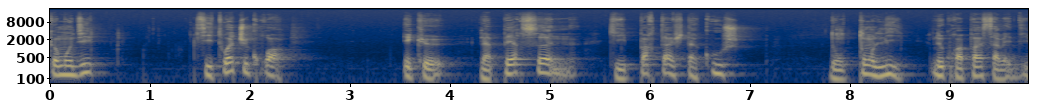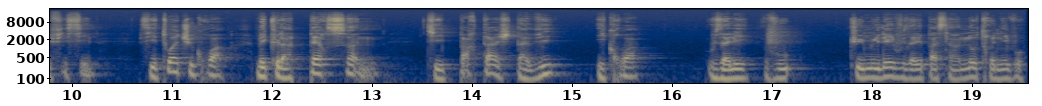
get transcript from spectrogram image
Comme on dit, si toi tu crois et que la personne qui partage ta couche, donc ton lit, ne croit pas, ça va être difficile. Si toi tu crois, mais que la personne qui partage ta vie y croit, vous allez vous cumuler, vous allez passer à un autre niveau.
